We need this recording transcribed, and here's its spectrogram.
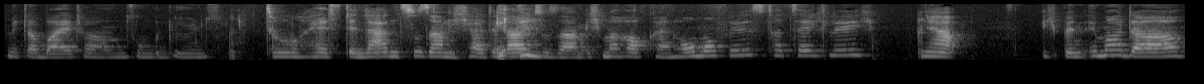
Mitarbeiter und so ein Gedöns. Du hältst den Laden zusammen. Ich halte den Laden zusammen. Ich mache auch kein Homeoffice tatsächlich. ja. Ich bin immer da.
